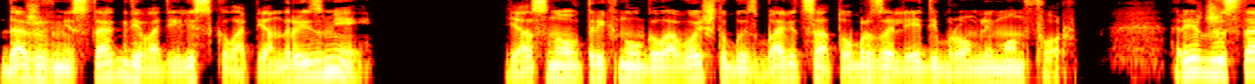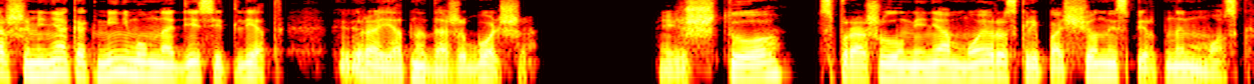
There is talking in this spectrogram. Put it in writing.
даже в местах, где водились скалопендры и змеи? Я снова тряхнул головой, чтобы избавиться от образа леди Бромли Монфор. Реджи старше меня как минимум на десять лет, вероятно, даже больше. «И что?» — спрашивал меня мой раскрепощенный спиртным мозг.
